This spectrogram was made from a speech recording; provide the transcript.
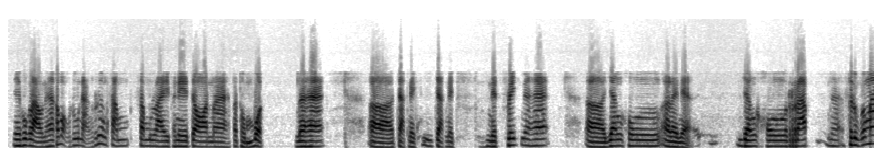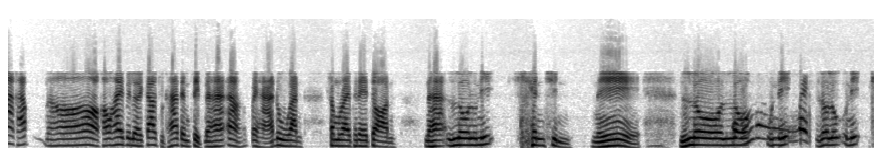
ไม่ใช่พวกเรานะฮะเขาบอกดูหนังเรื่องซัมซามูไรพเนจรมาปฐมบทนะฮะเอ่อจากเน็ตจากเน็ต Netflix นะฮะเอ่อยังคงอะไรเนี่ย ยังคงรับนะสนุกมากๆครับอ๋อเขาให้ไปเลย9.5เต็ม10นะฮะอ้าวไปหาดูกันซามูไรพเนจรนะฮะโลลุนิเคนชินนี่ โลโลอุนิไม่โลโลอุนิเค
